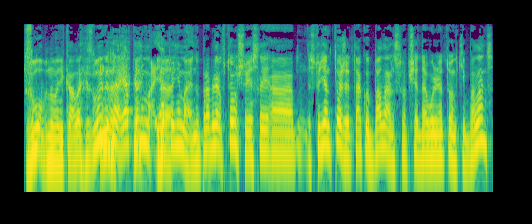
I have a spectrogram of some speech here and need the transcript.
злобного Николая Злобина. Ну да, я как- понимаю, да. я понимаю. Но проблема в том, что если а, студент тоже такой баланс, вообще довольно тонкий баланс,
